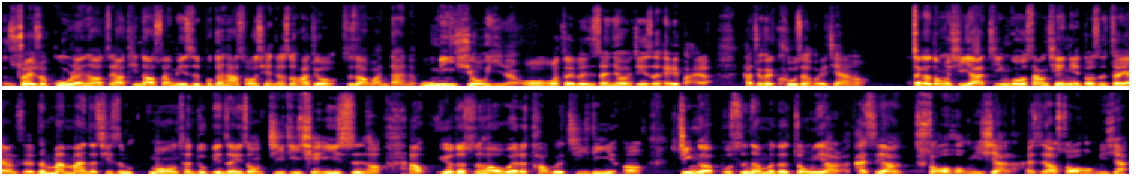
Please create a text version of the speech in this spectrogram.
所以说古人哦，只要听到算命师不跟他收钱的时候，他就知道完蛋了，无命休矣了，我我的人生就已经是黑白了，他就会哭着回家哈。这个东西啊，经过上千年都是这样子。那慢慢的，其实某种程度变成一种集体潜意识哈啊。有的时候为了讨个吉利哈，金额不是那么的重要了，还是要收红一下了，还是要收红一下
